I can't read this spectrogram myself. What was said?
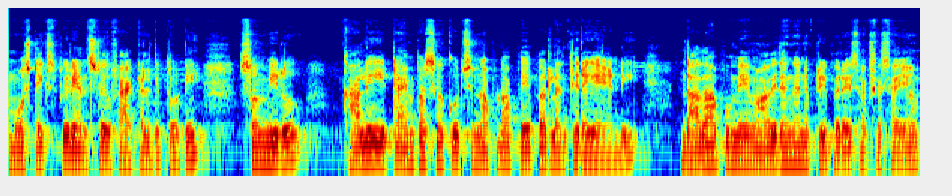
మోస్ట్ ఎక్స్పీరియన్స్డ్ ఫ్యాకల్టీ తోటి. సో మీరు ఖాళీ టైంపాస్గా కూర్చున్నప్పుడు ఆ పేపర్లను తిరగేయండి. దాదాపు మేము ఆ విధంగానే ప్రిపేర్ అయ్యి సక్సెస్ అయ్యాం.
